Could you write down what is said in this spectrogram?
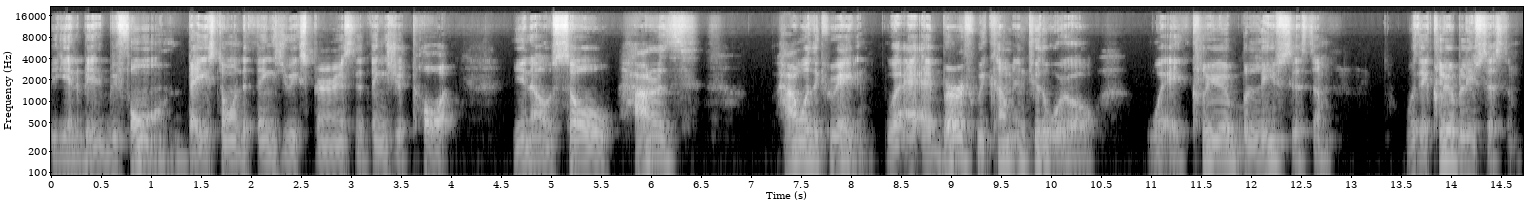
begin to be reformed based on the things you experienced, the things you're taught. You know, so how does how was it created? Well, at, at birth, we come into the world with a clear belief system, with a clear belief system,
